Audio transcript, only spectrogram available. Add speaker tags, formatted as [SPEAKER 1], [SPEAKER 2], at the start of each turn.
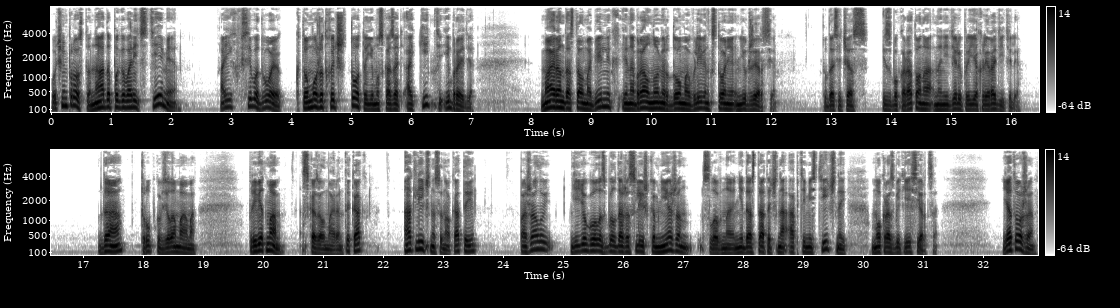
[SPEAKER 1] Очень просто. Надо поговорить с теми, а их всего двое, кто может хоть что-то ему сказать о Китти и Брэде. Майрон достал мобильник и набрал номер дома в Ливингстоне, Нью-Джерси. Туда сейчас из Бока-Ратона на неделю приехали родители. «Да», — трубку взяла мама. «Привет, мам», — сказал Майрон. «Ты как?» «Отлично, сынок. А ты?» Пожалуй, ее голос был даже слишком нежен, словно недостаточно оптимистичный, мог разбить ей сердце. «Я тоже».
